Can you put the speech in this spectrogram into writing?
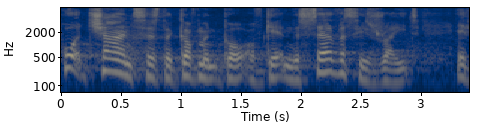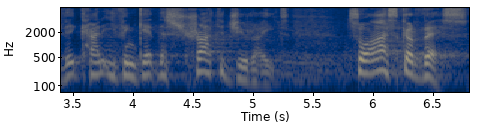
What chance has the government got of getting the services right if they can't even get the strategy right? So I ask her this.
